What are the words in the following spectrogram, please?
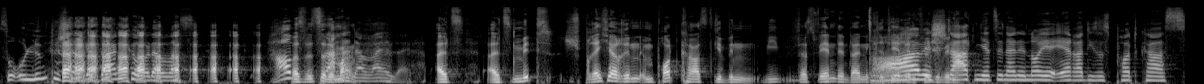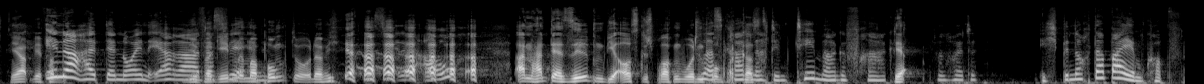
So olympischer Gedanke oder was? Was willst du denn machen? dabei sein. Als, als Mitsprecherin im Podcast gewinnen. Wie, was wären denn deine Kriterien Ah, für wir Gewinnen? starten jetzt in eine neue Ära dieses Podcasts. Ja, wir Innerhalb der neuen Ära. wir vergeben immer in, Punkte oder wie? dass wir auch. Anhand der Silben, die ausgesprochen wurden Du pro hast gerade Podcast. nach dem Thema gefragt Ja. von heute. Ich bin noch dabei im Kopf.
